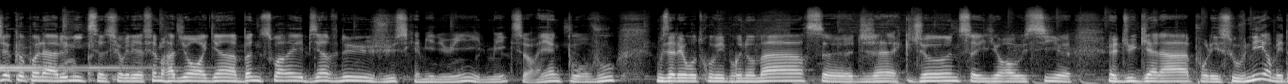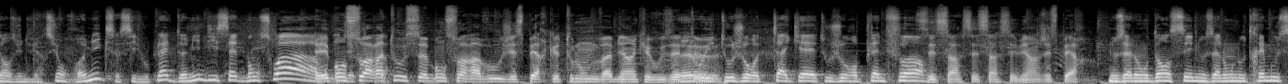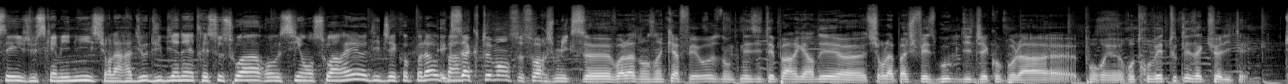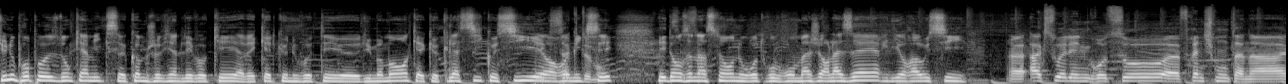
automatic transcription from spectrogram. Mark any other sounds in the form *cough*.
DJ Coppola, le mix sur IDFM Radio Anguin. Bonne soirée, bienvenue jusqu'à minuit. Il mixe rien que pour vous. Vous allez retrouver Bruno Mars, euh, Jack Jones. Il y aura aussi euh, du gala pour les souvenirs, mais dans une version remix, s'il vous plaît, 2017. Bonsoir. Et bonsoir à tous, bonsoir à vous. J'espère que tout le monde va bien, que vous êtes. Euh, oui, toujours au taquet, toujours en pleine forme. C'est ça, c'est ça, c'est bien, j'espère. Nous allons danser, nous allons nous trémousser jusqu'à minuit sur la radio du bien-être. Et ce soir aussi en soirée, euh, DJ Coppola ou pas? Exactement, ce soir je mixe euh, voilà, dans un café house. Donc n'hésitez pas à regarder euh, sur la page Facebook DJ Coppola pour retrouver toutes les actualités. Tu nous proposes donc un mix, comme je viens de l'évoquer, avec quelques nouveautés du moment, quelques classiques aussi remixés. Et dans un instant, nous retrouverons Major Laser. Il y aura aussi euh, Axwell et Ingrosso, euh, French Montana,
